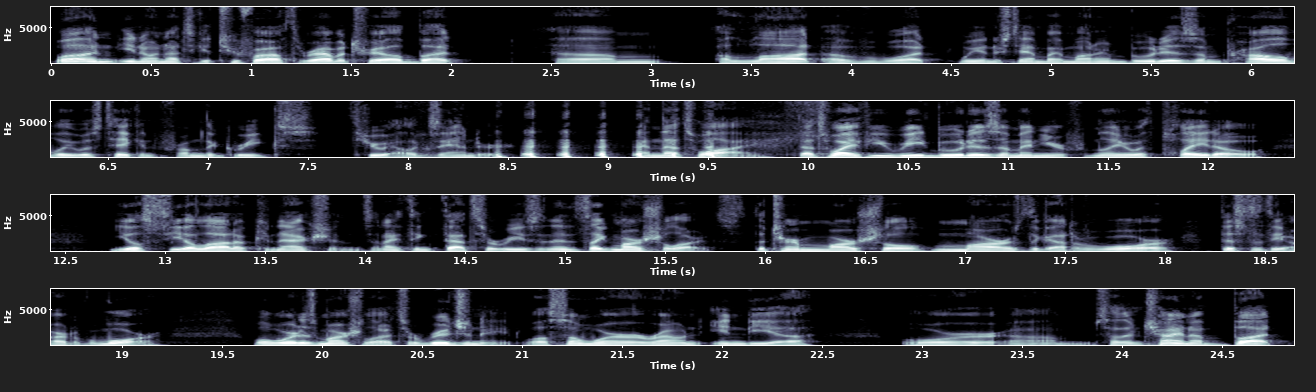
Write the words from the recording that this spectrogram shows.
Well, and you know, not to get too far off the rabbit trail, but um, a lot of what we understand by modern Buddhism probably was taken from the Greeks through Alexander, and that's why. That's why if you read Buddhism and you're familiar with Plato, you'll see a lot of connections, and I think that's a reason. And it's like martial arts. The term martial, Mars, the god of war. This is the art of war. Well, where does martial arts originate? Well, somewhere around India or um, southern China, but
